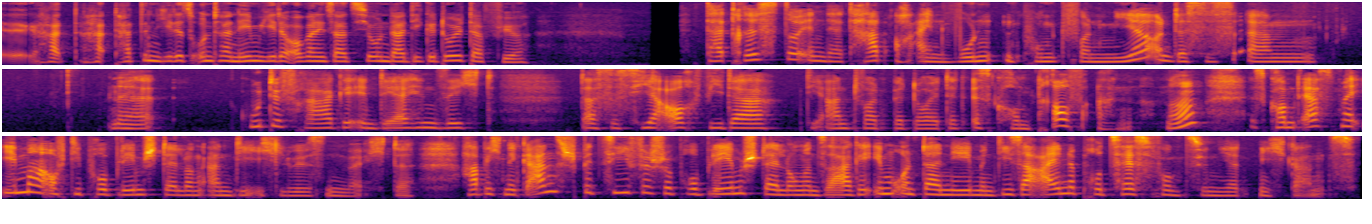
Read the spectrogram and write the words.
Äh, hat, hat, hat denn jedes Unternehmen, jede Organisation da die Geduld dafür? Da triffst du in der Tat auch einen wunden Punkt von mir und das ist ähm, eine gute Frage in der Hinsicht, dass es hier auch wieder die Antwort bedeutet, es kommt drauf an. Ne? Es kommt erstmal immer auf die Problemstellung an, die ich lösen möchte. Habe ich eine ganz spezifische Problemstellung und sage im Unternehmen, dieser eine Prozess funktioniert nicht ganz.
